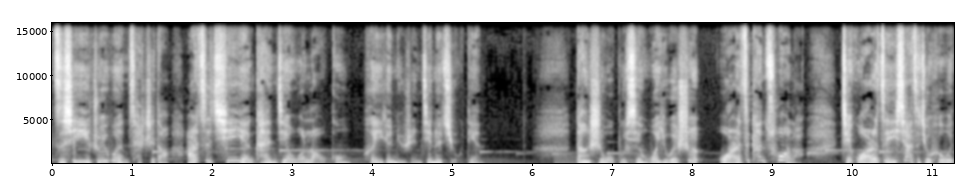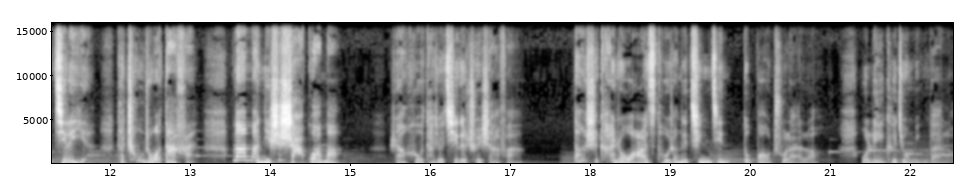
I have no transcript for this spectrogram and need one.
仔细一追问才知道儿子亲眼看见我老公和一个女人进了酒店。当时我不信，我以为是我儿子看错了，结果儿子一下子就和我急了眼，他冲着我大喊：“妈妈，你是傻瓜吗？”然后他就气得捶沙发。当时看着我儿子头上的青筋都爆出来了，我立刻就明白了，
